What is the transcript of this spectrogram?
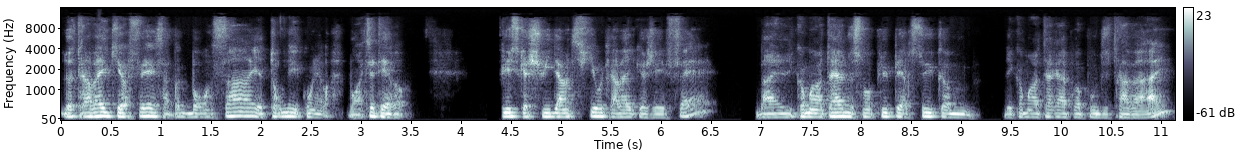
le travail qu'il a fait, ça n'a pas de bon sens, il a tourné les coins, bon, etc. Puisque je suis identifié au travail que j'ai fait, ben, les commentaires ne sont plus perçus comme des commentaires à propos du travail,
